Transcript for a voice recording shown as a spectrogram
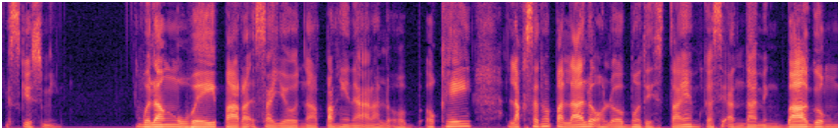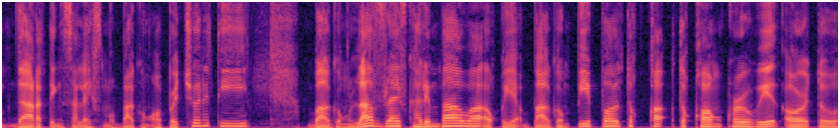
excuse me, walang way para sa iyo na panghinaan ng loob. Okay? Laksan mo palalo ang loob mo this time kasi ang daming bagong darating sa life mo. Bagong opportunity, bagong love life halimbawa, o kaya bagong people to, to conquer with or to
